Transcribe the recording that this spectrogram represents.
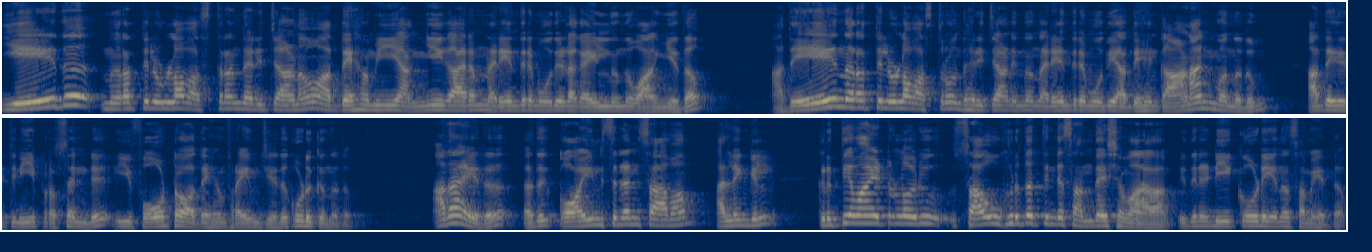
ഏത് നിറത്തിലുള്ള വസ്ത്രം ധരിച്ചാണോ അദ്ദേഹം ഈ അംഗീകാരം നരേന്ദ്രമോദിയുടെ കയ്യിൽ നിന്ന് വാങ്ങിയത് അതേ നിറത്തിലുള്ള വസ്ത്രവും ധരിച്ചാണ് ഇന്ന് നരേന്ദ്രമോദി അദ്ദേഹം കാണാൻ വന്നതും അദ്ദേഹത്തിന് ഈ പ്രസന്റ് ഈ ഫോട്ടോ അദ്ദേഹം ഫ്രെയിം ചെയ്ത് കൊടുക്കുന്നതും. അതായത് അത് കോയിൻസിഡൻസ് ആവാം അല്ലെങ്കിൽ കൃത്യമായിട്ടുള്ള ഒരു സൗഹൃദത്തിന്റെ സന്ദേശമാകാം ഇതിനെ ഡീകോഡ് ചെയ്യുന്ന സമയത്ത്.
